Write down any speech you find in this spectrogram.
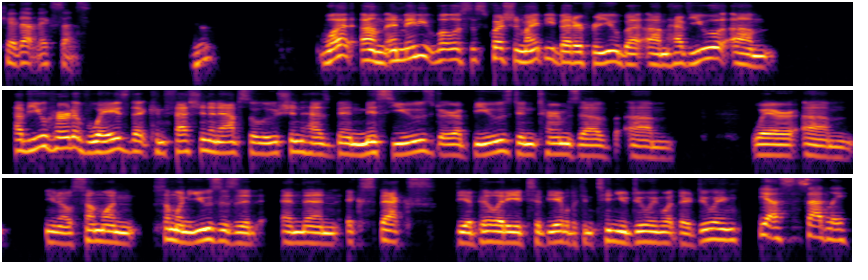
Okay, that makes sense. Yeah. What um and maybe Lois, this question might be better for you, but um have you um have you heard of ways that confession and absolution has been misused or abused in terms of um where um you know someone someone uses it and then expects the ability to be able to continue doing what they're doing Yes, sadly.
